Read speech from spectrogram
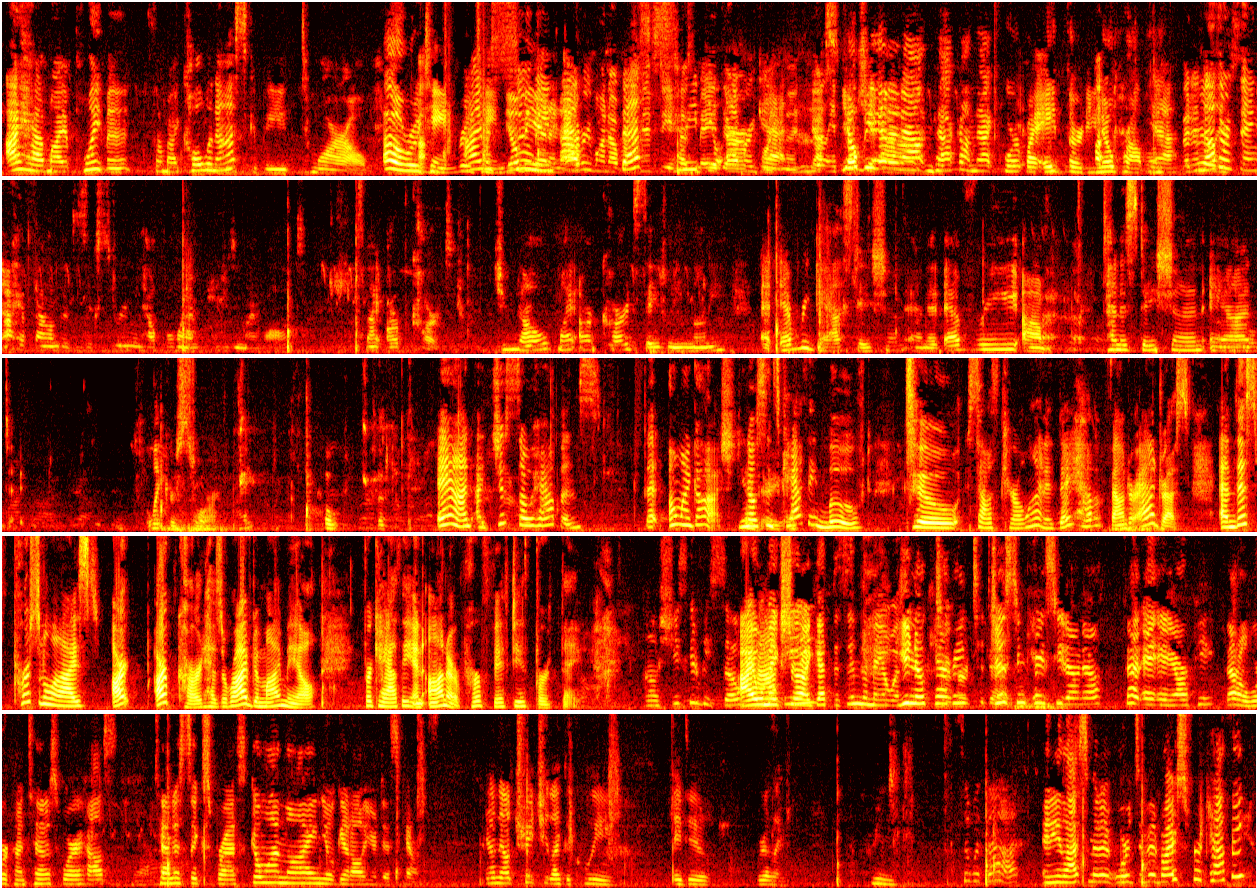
I have my appointment for my colonoscopy tomorrow. Oh, routine, I'm routine. You'll be in and out. everyone over Best 50 has made their ever get. appointment. You Yes. You'll be in and out. and back on that court by 8:30, no problem. Yeah. But really. another thing I have found that is extremely helpful when I'm using my wallet is my ARP card. Do you know my ARP card saves me money at every gas station and at every um, tennis station and liquor store. Right? Oh, and it just so happens that oh my gosh, you know, since Kathy moved to South Carolina, they haven't found her address, and this personalized art ARP card has arrived in my mail for Kathy in honor of her 50th birthday. Oh, she's gonna be so. I will make sure I get this in the mail with You know, to Kathy, today. just in case you don't know, that AARP, that'll work on Tennis Warehouse, Tennis Express. Go online, you'll get all your discounts. and they'll treat you like a queen. They do, really. Hmm. So with that, Any last minute words of advice for Kathy?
